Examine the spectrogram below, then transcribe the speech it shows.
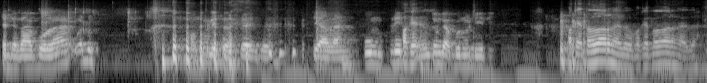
cedera pula waduh. Komplit tuh. Kesialan komplit. Pakai untung nggak bunuh diri. pakai telur nggak tuh? Pakai telur nggak tuh?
